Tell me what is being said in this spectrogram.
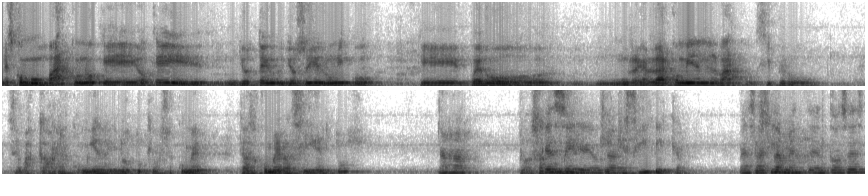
es como un barco, ¿no? Que, ok, yo, tengo, yo soy el único que puedo regalar comida en el barco, sí, pero se va a acabar la comida y no tú qué vas a comer. ¿Te vas a comer a cientos? Ajá. ¿Te vas a ¿Qué sigue? ¿Qué, sigue, Exactamente, entonces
